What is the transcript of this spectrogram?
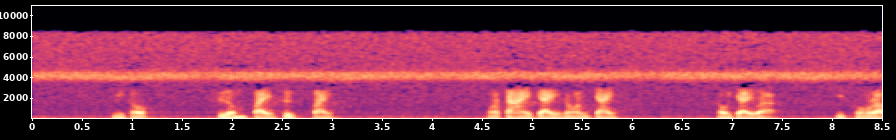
ๆที่เขาเสื่อมไปสึกไป เพราะตายใจนอนใจ เข้าใจว่า จิตของเรา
